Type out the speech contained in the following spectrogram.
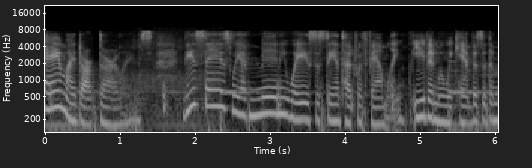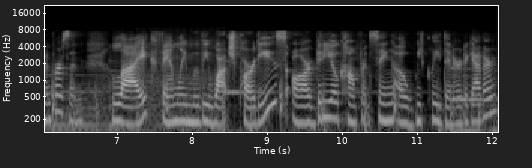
Hey, my dark darlings. These days, we have many ways to stay in touch with family, even when we can't visit them in person, like family movie watch parties or video conferencing a weekly dinner together.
